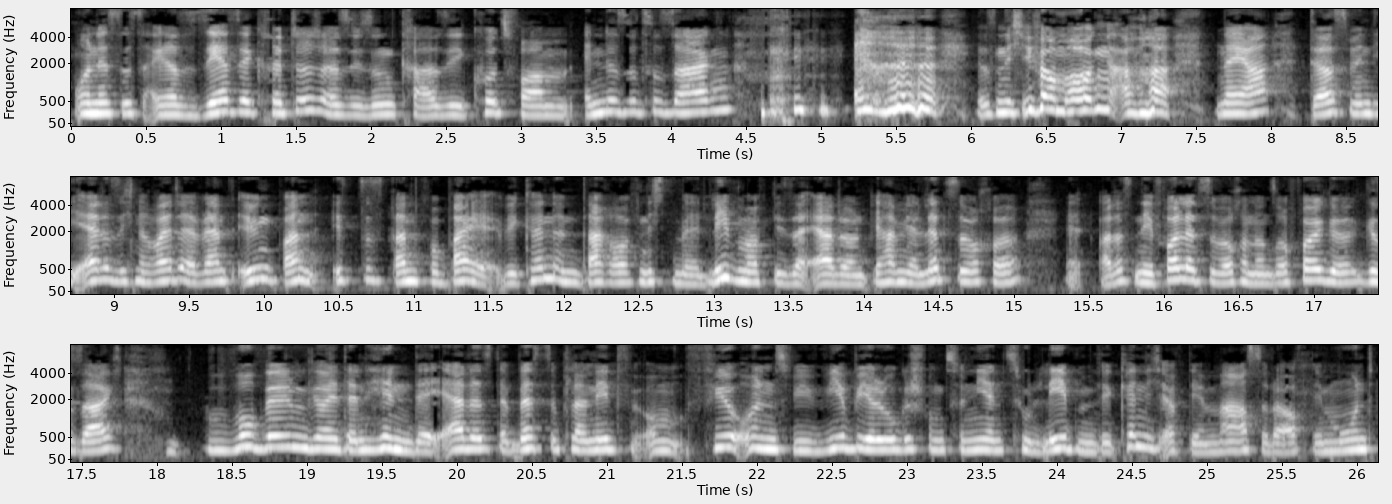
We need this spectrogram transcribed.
Und es ist ja sehr, sehr kritisch. Also wir sind quasi kurz vorm Ende sozusagen. ist nicht übermorgen, aber naja, dass, wenn die Erde sich noch weiter erwärmt, irgendwann ist es dann vorbei. Wir können darauf nicht mehr leben auf dieser Erde. Und wir haben ja letzte Woche, äh, war das? Nee, vorletzte Woche in unserer Folge gesagt, wo willen wir denn hin? Der Erde ist der beste Planet, für, um für uns, wie wir biologisch funktionieren, zu leben. Wir können nicht auf dem Mars oder auf dem Mond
